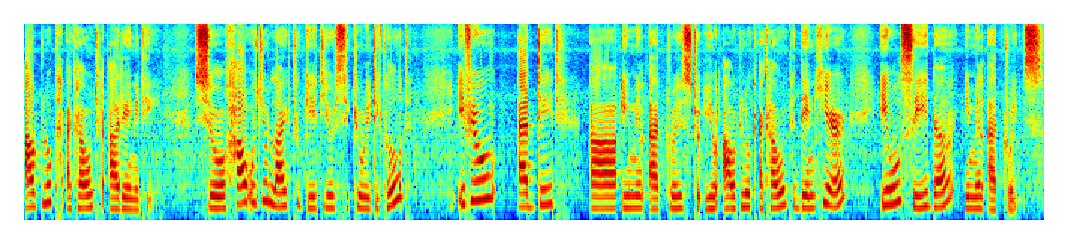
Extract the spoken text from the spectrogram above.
Outlook account identity. So how would you like to get your security code? If you added uh, email address to your Outlook account, then here you will see the email address.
